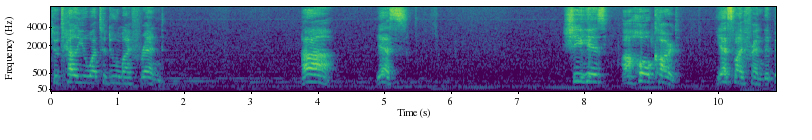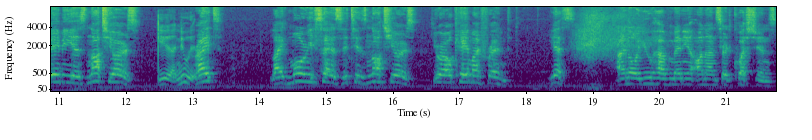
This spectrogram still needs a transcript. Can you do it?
to tell you what to do, my friend. Ah, yes. She is a whole card. Yes, my friend, the baby is not yours, Yeah, I knew it. right? Like Maury says, it is not yours. You're okay, my friend. Yes. I know you have many unanswered questions.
